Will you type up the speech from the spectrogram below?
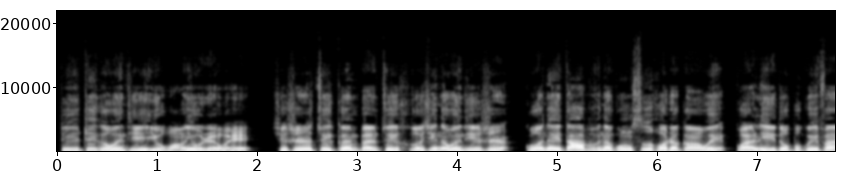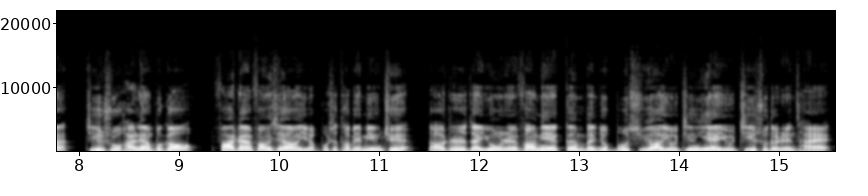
对于这个问题，有网友认为，其实最根本、最核心的问题是，国内大部分的公司或者岗位管理都不规范，技术含量不高，发展方向也不是特别明确，导致在用人方面根本就不需要有经验、有技术的人才。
